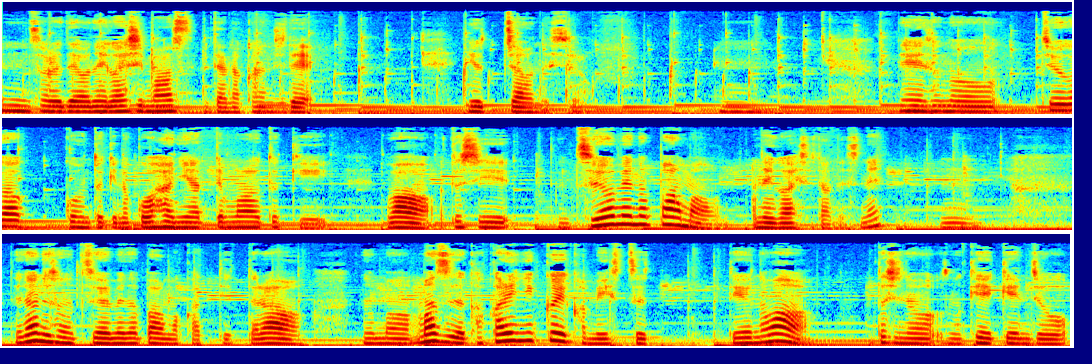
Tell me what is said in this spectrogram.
うんそれでお願いしますみたいな感じで言っちゃうんですよ。うん、でその中学校の時の後輩にやってもらう時は私強めのパーマをお願いしてたんですね。うん、でなんでその強めのパーマかって言ったら、まあ、まずかかりにくい髪質っていうのは私のその経験上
